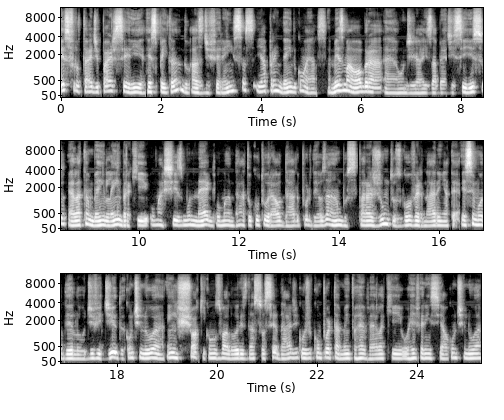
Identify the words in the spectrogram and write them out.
desfrutar de parceria, respeitando as diferenças e aprendendo com elas. A mesma obra é, onde a Isabel disse isso, ela também lembra que o machismo nega o mandato cultural dado por Deus a ambos para juntos governarem a terra. Esse modelo dividido continua em choque com os valores da sociedade, cujo comportamento revela que o referencial continua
